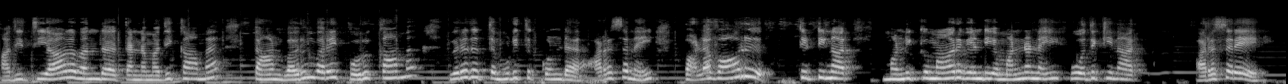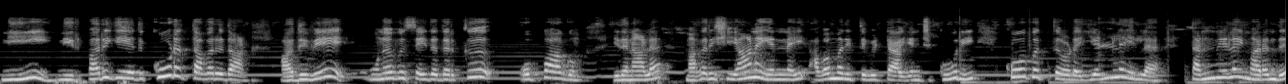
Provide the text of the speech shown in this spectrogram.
அதித்தியாக வந்த தன்னை மதிக்காம தான் வரும் வரை பொறுக்காம விரதத்தை முடித்து கொண்ட அரசனை பலவாறு திட்டினார். மன்னிக்குமாறு வேண்டிய மன்னனை ஒதுக்கினார். அரசரே நீ நீர் பருகியது கூட தவறுதான். அதுவே உணவு செய்ததற்கு ஒப்பாகும். இதனால மகரிஷியான என்னை அவமதித்து விட்டாய் என்று கூறி கோபத்தோட எல்லையில தன்னிலை மறந்து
